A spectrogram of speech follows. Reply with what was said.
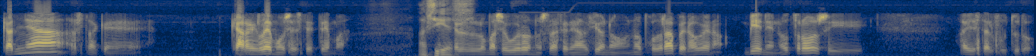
caña hasta que, que arreglemos este tema. Así es. Lo más seguro nuestra generación no, no podrá, pero bueno, vienen otros y ahí está el futuro.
